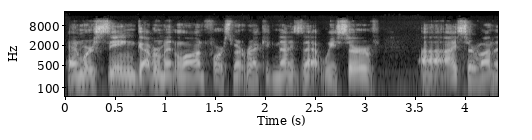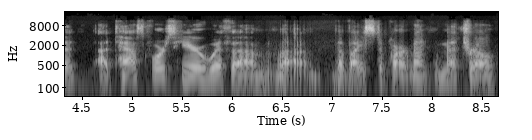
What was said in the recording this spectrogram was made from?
and we're seeing government and law enforcement recognize that. We serve uh, I serve on a, a, task force here with um, uh, the Vice Department, Metro,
